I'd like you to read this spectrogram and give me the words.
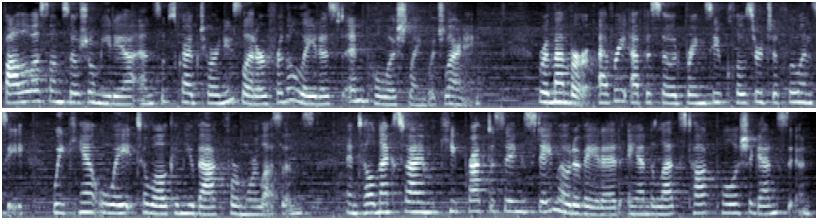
Follow us on social media and subscribe to our newsletter for the latest in Polish language learning. Remember, every episode brings you closer to fluency. We can't wait to welcome you back for more lessons. Until next time, keep practicing, stay motivated, and let's talk Polish again soon.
